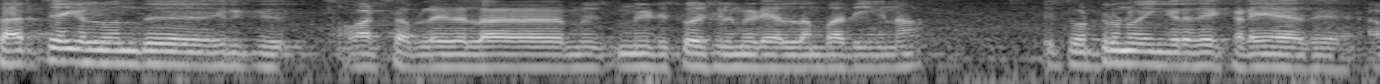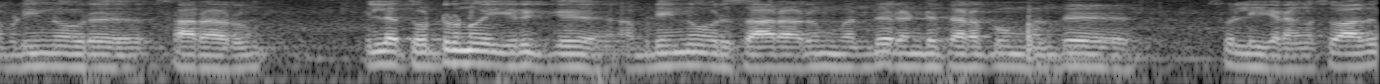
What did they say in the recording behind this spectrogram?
சர்ச்சைகள் வந்து இருக்குது வாட்ஸ்அப்பில் இதெல்லாம் மீடியா சோஷியல் மீடியாலெலாம் பார்த்தீங்கன்னா தொற்று நோய்ங்கிறதே கிடையாது அப்படின்னு ஒரு சாராரும் இல்லை தொற்று நோய் இருக்குது அப்படின்னு ஒரு சாராரும் வந்து ரெண்டு தரப்பும் வந்து சொல்லிக்கிறாங்க. ஸோ அது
